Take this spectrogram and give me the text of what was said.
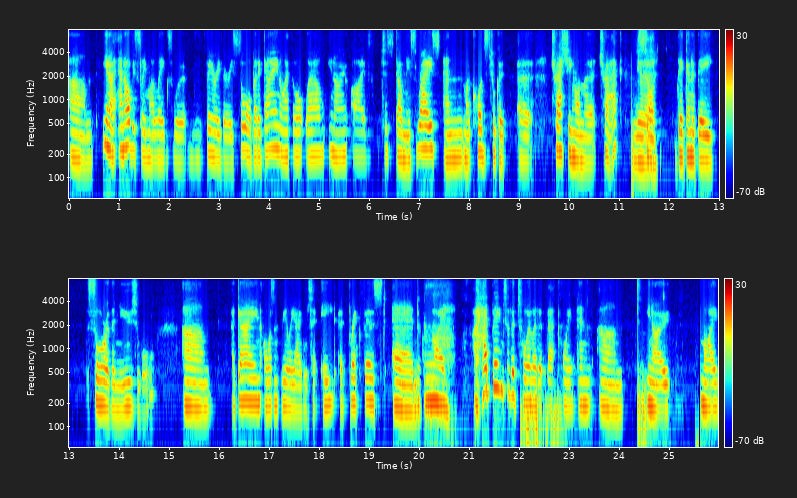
Um, you know, and obviously my legs were very, very sore. But again, I thought, well, you know, I've just done this race, and my quads took a, a trashing on the track, yeah. so they're going to be sorer than usual. Um, again, I wasn't really able to eat at breakfast, and I Oh, I had been to the toilet at that point, and um, you know, my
